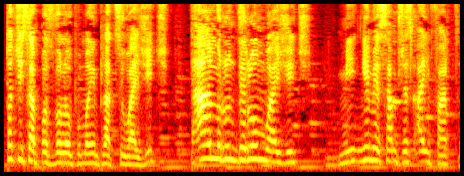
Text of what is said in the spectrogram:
To ci sam pozwolą po moim placu łazić? Tam rundy rum łazić. Nie mnie sam przez Einfart.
